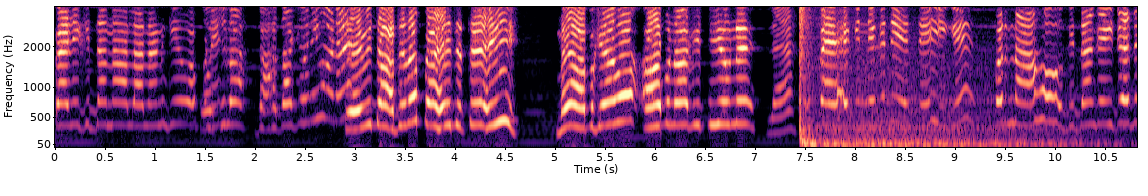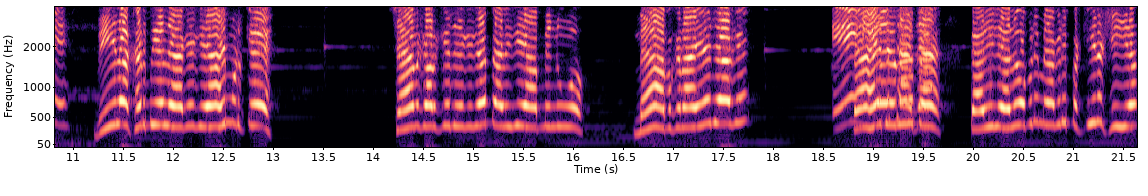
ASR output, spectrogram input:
ਪੈਲੀ ਕਿਦਾਂ ਨਾਲ ਲਾ ਲੈਣਗੇ ਉਹ ਆਪਣੇ? ਪੁੱਛ ਲੈ ਦੱਸਦਾ ਕਿਉਂ ਨਹੀਂ ਹੁਣ? ਇਹ ਵੀ ਦੱਸ ਦੇਣਾ ਪੈਸੇ ਦਿੱਤੇ ਸੀ ਮੈਂ ਆਪ ਗਿਆ ਵਾ ਆਪ ਨਾ ਕੀਤੀ ਉਹਨੇ। ਲੈ। ਪੈਸੇ ਕਿੰਨੇ ਕ ਦੇਤੇ ਸੀਗੇ? ਪਰ ਨਾ ਹੋ ਕਿਦਾਂ ਗਈ ਤੁਹਾਡੇ? 20 ਲੱਖ ਰੁਪਏ ਲੈ ਕੇ ਗਿਆ ਸੀ ਮੁੜ ਕੇ। ਸਾਈਨ ਕਰਕੇ ਦੇ ਕੇ ਗਿਆ ਪੈਲੀ ਦੀ ਆਪ ਮੈਨੂੰ ਉਹ। ਮੈਂ ਆਪ ਕਰਾਏ ਆ ਜਾ ਕੇ। ਇਹ ਪੈਸੇ ਦੇ ਹੋ ਦੋ। ਪੈਲੀ ਲੈ ਲਓ ਆਪਣੀ ਮੈਂ ਕਿਹੜੀ ਪੱਕੀ ਰੱਖੀ ਆ?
